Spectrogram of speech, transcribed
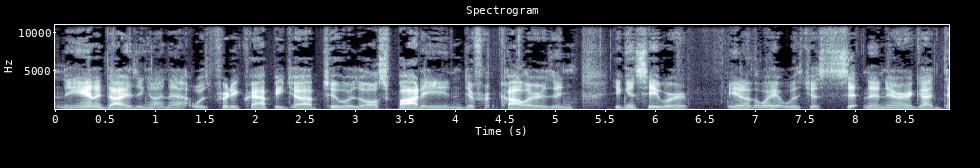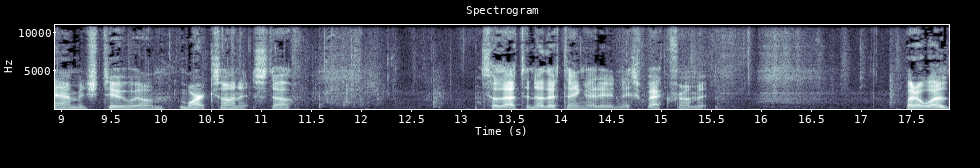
the anodizing on that was pretty crappy job too. It was all spotty and different colors and you can see where you know the way it was just sitting in there it got damaged too um, marks on it and stuff. So that's another thing I didn't expect from it but it was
